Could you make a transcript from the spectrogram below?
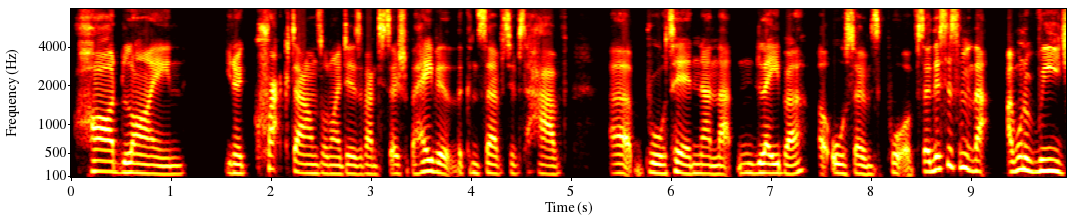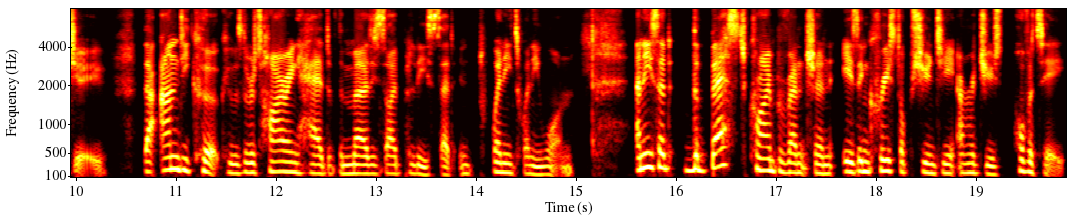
hard line, you know, crackdowns on ideas of antisocial behaviour that the Conservatives have uh, brought in and that Labour are also in support of. So this is something that I want to read you that Andy Cooke, who was the retiring head of the Merseyside Police, said in 2021. And he said, the best crime prevention is increased opportunity and reduced poverty.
